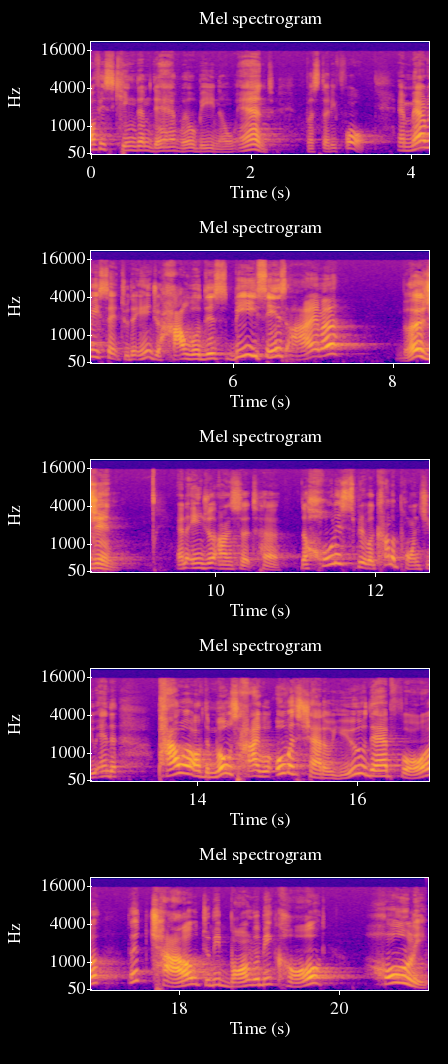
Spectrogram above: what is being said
of his kingdom there will be no end. Verse 34. And Mary said to the angel, How will this be, since I am a virgin? And the angel answered her, The Holy Spirit will come upon you, and the power of the Most High will overshadow you. Therefore, the child to be born will be called holy.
